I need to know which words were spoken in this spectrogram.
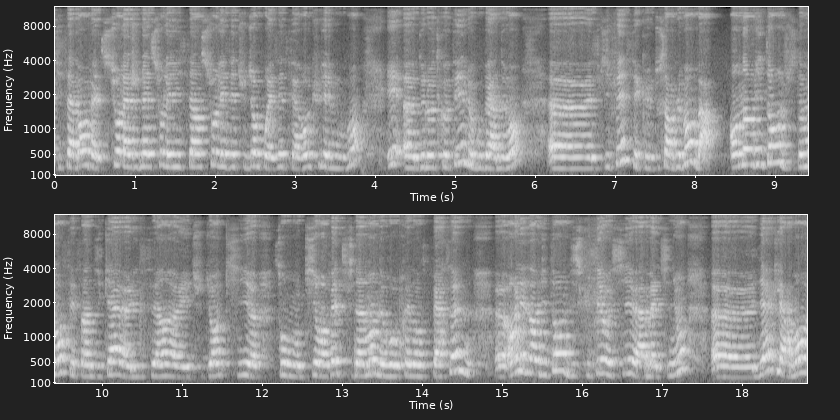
qui s'abat en fait sur la jeunesse, sur les lycéens, sur les étudiants pour essayer de faire reculer le mouvement. Et euh, de l'autre côté, le gouvernement, ce qu'il fait, c'est que tout simplement, bah, en invitant justement ces syndicats lycéens étudiants qui sont, qui en fait finalement ne représentent personne, en les invitant à discuter aussi à Matignon, il y a clairement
